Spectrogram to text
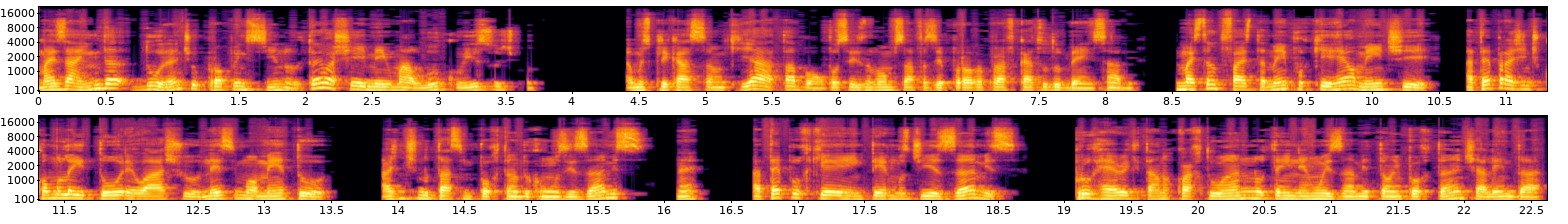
mas ainda durante o próprio ensino. Então eu achei meio maluco isso, tipo, é uma explicação que, ah, tá bom, vocês não vão precisar fazer prova para ficar tudo bem, sabe? Mas tanto faz também porque realmente, até pra gente como leitor, eu acho, nesse momento, a gente não está se importando com os exames, né? Até porque, em termos de exames, para o Harry que está no quarto ano, não tem nenhum exame tão importante, além da,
